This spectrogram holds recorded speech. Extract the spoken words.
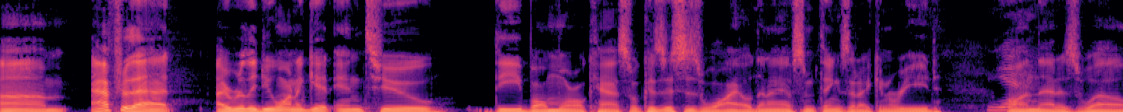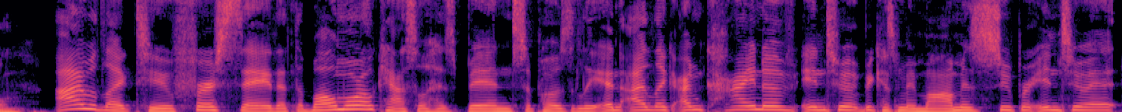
Um after that i really do want to get into the Balmoral Castle because this is wild, and I have some things that I can read yeah. on that as well. I would like to first say that the Balmoral Castle has been supposedly, and I like, I'm kind of into it because my mom is super into it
